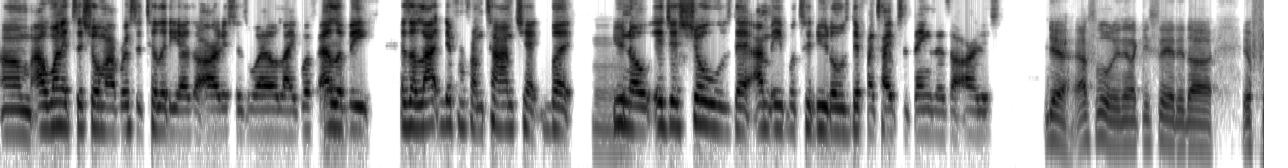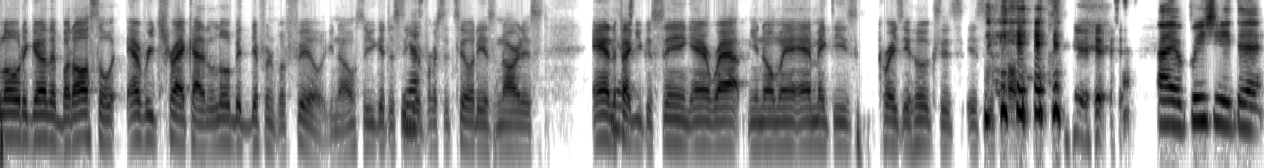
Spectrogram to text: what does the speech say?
Um, I wanted to show my versatility as an artist as well. Like with Elevate, is a lot different from time check, but mm. you know, it just shows that I'm able to do those different types of things as an artist. Yeah, absolutely. And like you said, it uh it flowed together, but also every track had a little bit different of a feel, you know. So you get to see your versatility as an artist and the yes. fact you can sing and rap, you know, man, and make these crazy hooks. It's it's, it's I appreciate that.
